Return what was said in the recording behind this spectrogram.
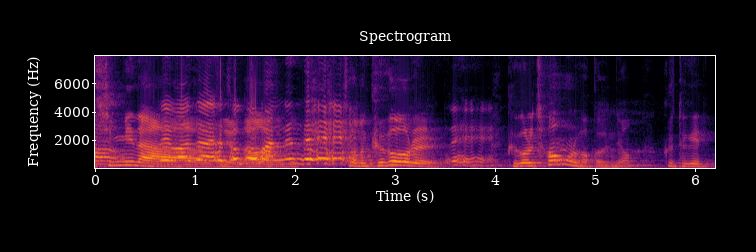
거기 신민아 네 맞아요. 언니가 저 그거 나와가지고 봤는데. 저는 그거를 네. 그걸 처음으로 봤거든요. 그 되게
